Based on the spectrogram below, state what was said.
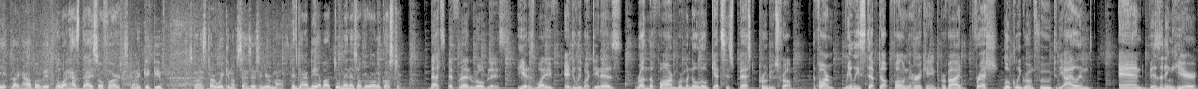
Eat like half of it. No one has died so far. It's gonna kick you. It's gonna start waking up sensors in your mouth. It's gonna be about two minutes of a roller coaster. That's Efren Robles. He and his wife, Angeli Martinez, run the farm where Manolo gets his best produce from. The farm really stepped up following the hurricane to provide fresh, locally grown food to the island. And visiting here,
